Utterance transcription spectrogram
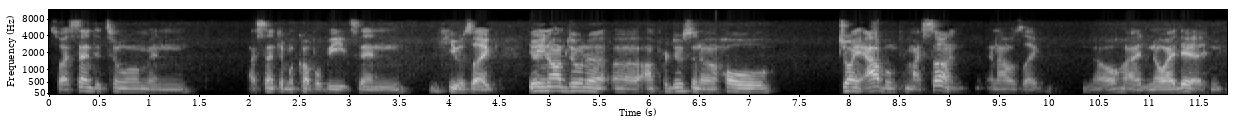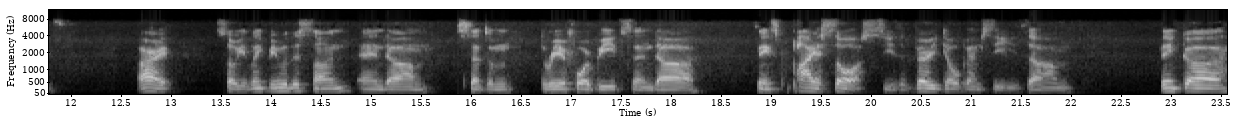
So I sent it to him, and I sent him a couple beats, and he was like, "Yo, you know, I'm doing a, uh, I'm producing a whole joint album for my son." And I was like, "No, I had no idea." And he's, "All right." So he linked me with his son, and um, sent him three or four beats, and uh, his name's Papaya Sauce. He's a very dope MC. He's, um, think uh,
